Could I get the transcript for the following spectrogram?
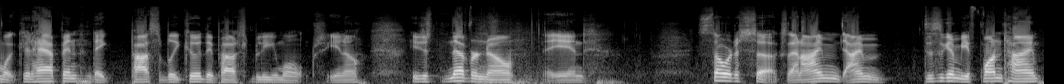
what could happen. They possibly could. They possibly won't. You know, you just never know, and sort of sucks. And I'm I'm. This is gonna be a fun time.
